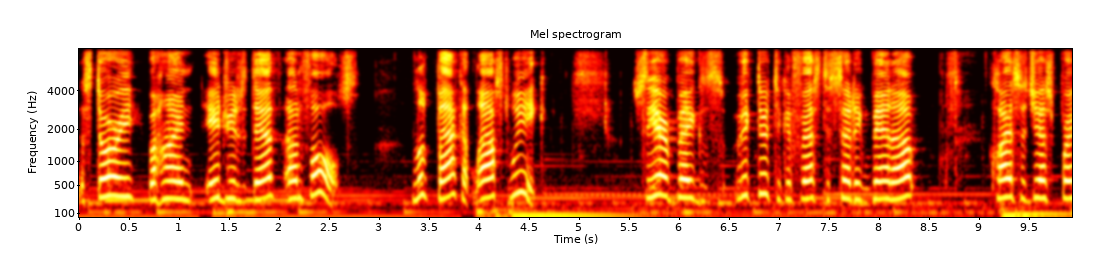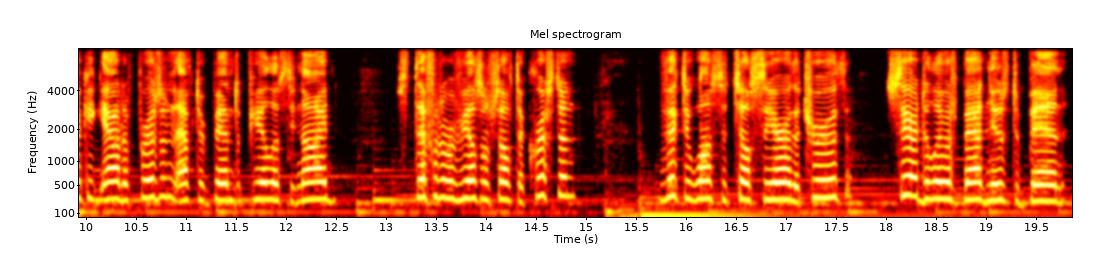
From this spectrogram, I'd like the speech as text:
The story behind Adrienne's death unfolds. Look back at last week. Ciara begs Victor to confess to setting Ben up. Clyde suggests breaking out of prison after Ben's appeal is denied. Stefano reveals himself to Kristen. Victor wants to tell Ciara the truth. Sarah delivers bad news to Ben.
